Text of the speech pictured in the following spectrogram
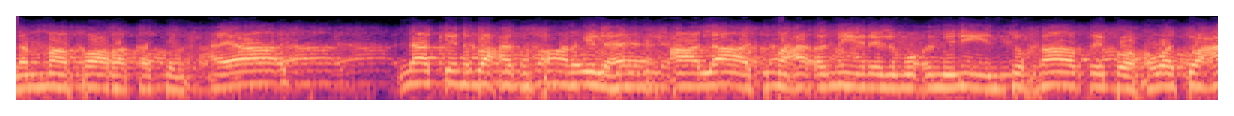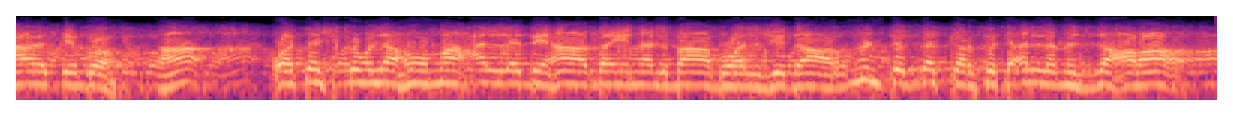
لما فارقت الحياة. لكن بعد صار لها حالات مع أمير المؤمنين تخاطبه وتعاتبه ها؟ وتشكو له ما حل بها بين الباب والجدار. من تتذكر تتألم الزهراء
